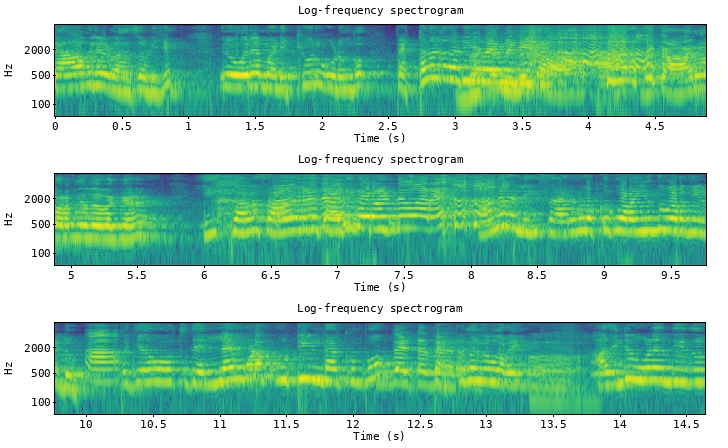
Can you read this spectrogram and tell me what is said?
രാവിലെ ഗ്ലാസ് കുടിക്കും. പിന്നെ ഓരോ മണിക്കൂർ കൂടുമ്പോൾ പെട്ടെന്ന് തടി കുറയാൻ വേണ്ടിയിട്ട് ഇതൊക്കെ ആര് പറഞ്ഞത് ഈ പറഞ്ഞ സാധനങ്ങൾ തടി കുറയുന്നു അങ്ങനല്ല ഈ സാധനങ്ങളൊക്കെ കുറയും എന്ന് പറഞ്ഞു കിട്ടും. അപ്പൊ ഞാൻ ഓർത്തത് എല്ലാം കൂടെ കൂട്ടി ഉണ്ടാക്കുമ്പോ പെട്ടെന്ന് പറയും. കുറയും. അതിന്റെ കൂടെ എന്ത് ചെയ്തു?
